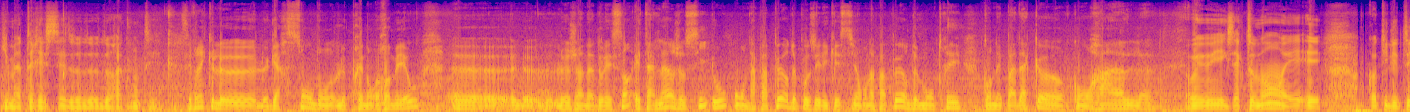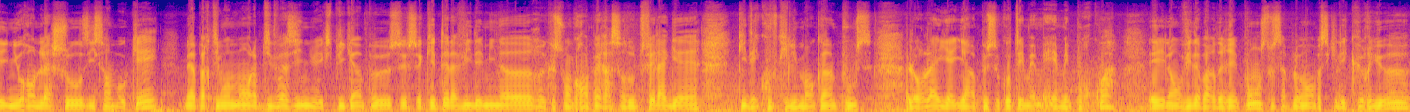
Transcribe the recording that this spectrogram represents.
qui m'intéressait de, raconter. C'est vrai que le, garçon dont le prénom Roméo, euh, le, jeune adolescent, est à l'âge aussi où on n'a pas peur de poser les questions, on n'a pas peur de montrer qu'on n'est pas d'accord, qu'on râle. Oui, oui, exactement. Et, quand il était ignorant de la chose, il s'en moquait. Mais à partir du moment où la petite voisine lui explique un peu ce, qu'était la vie des mineurs, que son grand-père a sans doute fait la guerre, qu'il découvre qu'il lui manque un pouce. Alors là, il y, a, un peu ce côté, mais, mais, mais pourquoi? Et il a envie d'avoir des réponses, tout simplement parce qu'il est curieux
